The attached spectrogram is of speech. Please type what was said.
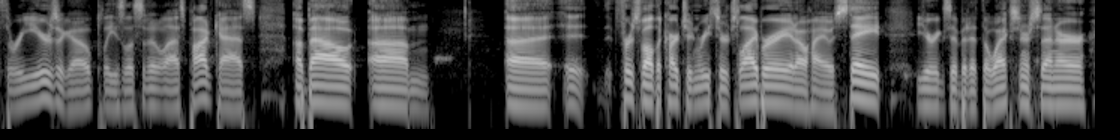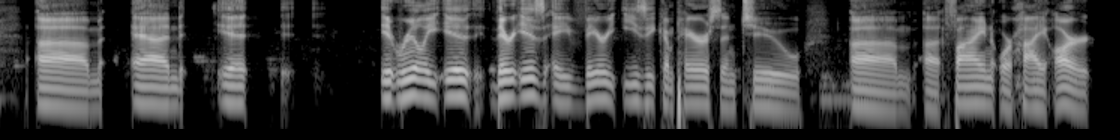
three years ago please listen to the last podcast about um uh, uh, first of all the cartoon research library at ohio state your exhibit at the wexner center um and it it really is. There is a very easy comparison to um, uh, fine or high art,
